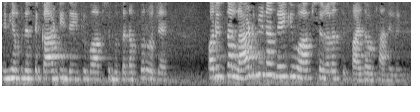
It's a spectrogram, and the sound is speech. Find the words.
یعنی اپنے سے کاٹ ہی دیں کہ وہ آپ سے متنفر ہو جائے اور اتنا لاڈ بھی نہ دیں کہ وہ آپ سے غلط فائدہ اٹھانے لگے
